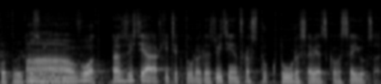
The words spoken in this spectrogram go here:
ход твоих а, Вот, развитие архитектуры, развитие инфраструктуры Советского Союза.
